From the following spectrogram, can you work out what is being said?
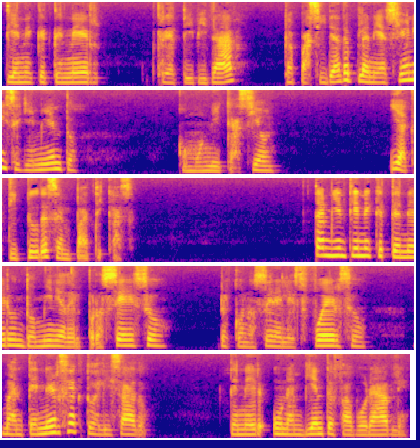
tiene que tener creatividad, capacidad de planeación y seguimiento, comunicación y actitudes empáticas. También tiene que tener un dominio del proceso, reconocer el esfuerzo, mantenerse actualizado, tener un ambiente favorable,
